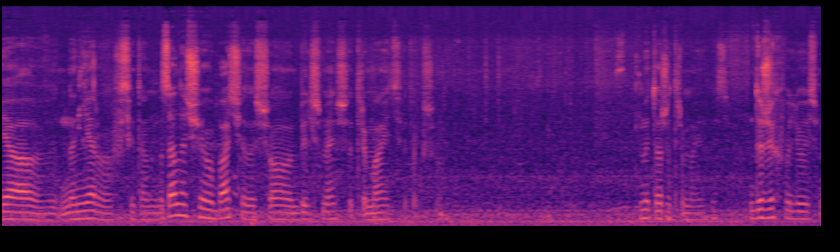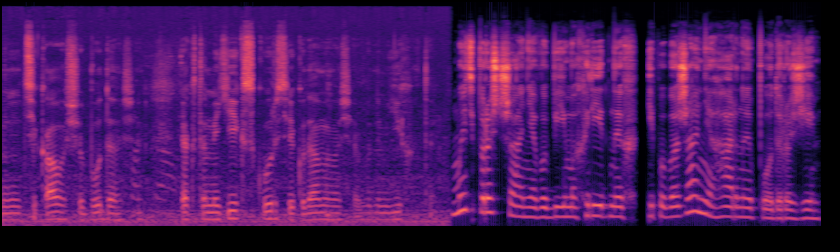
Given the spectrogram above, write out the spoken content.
я на нервах всі там. Казали, що його бачили, що більш-менш тримається, так що ми теж тримаємось. Дуже хвилююсь, мені цікаво, що буде, що, як там, які екскурсії, куди ми ще будемо їхати. Мить прощання в обіймах рідних і побажання гарної подорожі.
